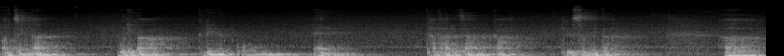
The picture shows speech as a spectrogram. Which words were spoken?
언젠간 우리가 그리는 꿈에 다 다르지 않을까 싶습니다. 아,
